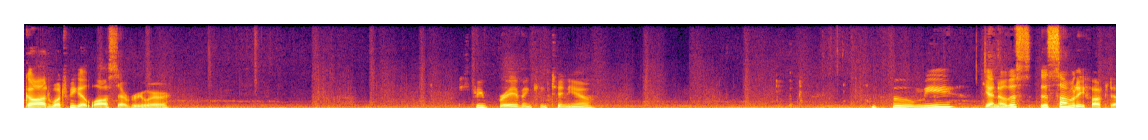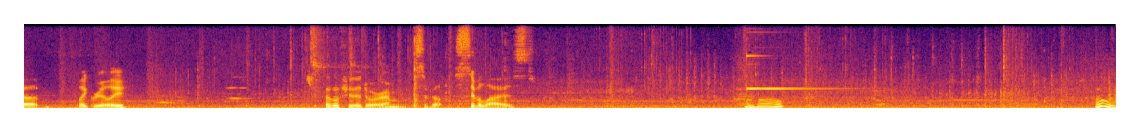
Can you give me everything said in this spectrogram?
God, watch me get lost everywhere. Just be brave and continue. Who, me? Yeah, no, this this somebody fucked up. Like, really. I'll go through the door. I'm civil civilized. Hello? Oh.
